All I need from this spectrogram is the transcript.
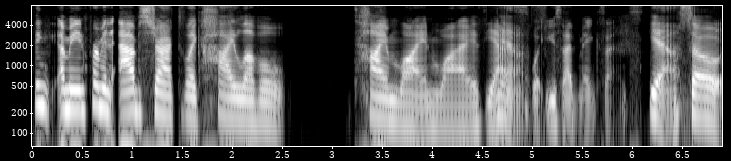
Think I mean from an abstract like high level timeline wise, yes, Yeah. what you said makes sense. Yeah, so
